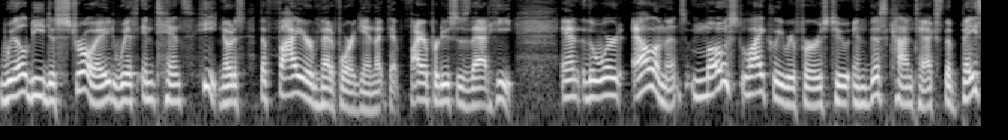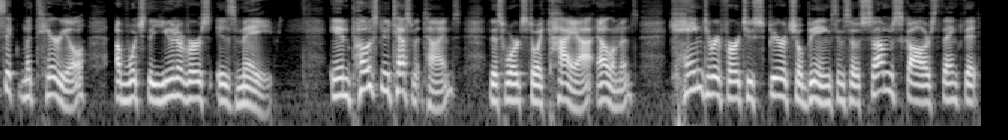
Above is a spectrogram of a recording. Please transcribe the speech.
will be destroyed with intense heat. Notice the fire metaphor again, like that fire produces that heat. And the word elements most likely refers to, in this context, the basic material of which the universe is made. In post New Testament times, this word stoicheia, elements, came to refer to spiritual beings. And so some scholars think that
